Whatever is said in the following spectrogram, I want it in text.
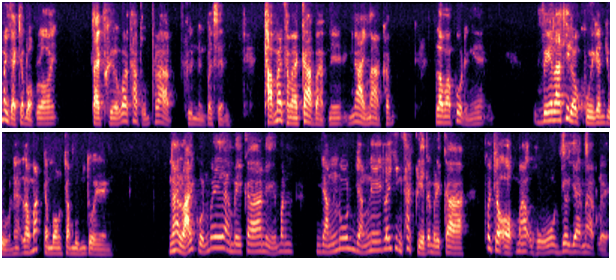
ไม่อยากจะบอกร้อย แต่เผื่อว่าถ้าผมพลาดคือหนึ่งเปอร์เซ็นต์ทำให้ทำไมกล้าแบบนี้ง่ายมากครับ เรามาพูดอย่างนี้ เวลาที่เราคุยกันอยู่เนี่ยเรามักจะมองจำมุมตัวเองนะหลายคนว่าอเมริกานี่มันอย่างนู้นอย่างนี้แล้วยิ่งถ้าเกลียดอเมริกาก็จะออกมาโอ้โหเยอะแยะมากเลย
